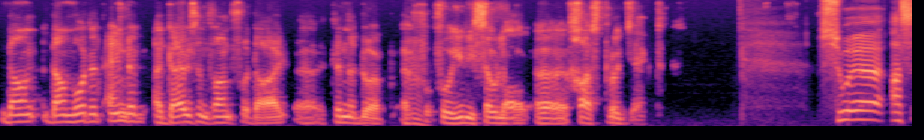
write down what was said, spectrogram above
dan dan word dit eintlik R1000 vir daai uh kinderdorp uh, hmm. vir hierdie solar uh gasprojek. So as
